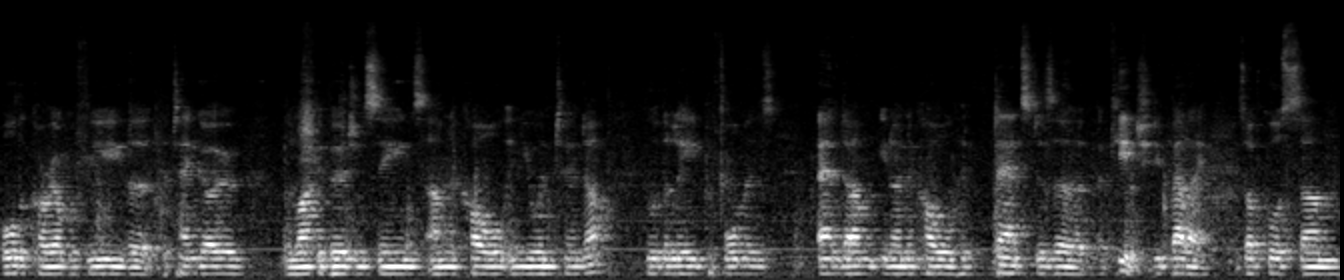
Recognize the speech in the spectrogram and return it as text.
all the choreography, the, the tango, the Like a Virgin scenes. Um, Nicole and Ewan turned up, who were the lead performers. And, um, you know, Nicole had danced as a, a, kid, she did ballet. So, of course, um,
